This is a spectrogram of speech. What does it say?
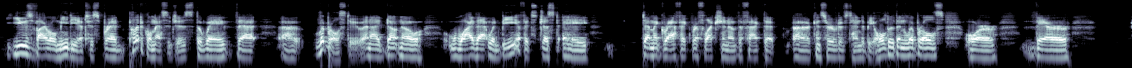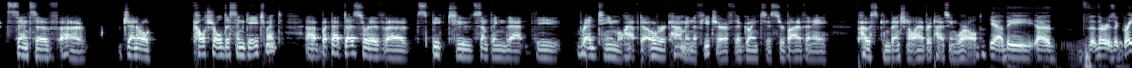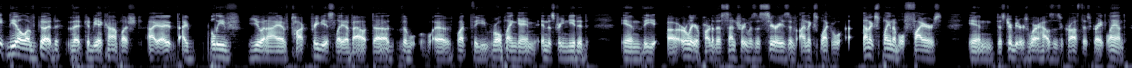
use viral media to spread political messages the way that uh, liberals do. And I don't know why that would be, if it's just a demographic reflection of the fact that uh, conservatives tend to be older than liberals, or their sense of uh, general cultural disengagement. Uh, but that does sort of uh, speak to something that the red team will have to overcome in the future if they're going to survive in a post conventional advertising world. Yeah, the, uh, th- there is a great deal of good that could be accomplished. I, I, I believe you and I have talked previously about uh, the uh, what the role playing game industry needed in the uh, earlier part of the century was a series of unexplainable unexplainable fires in distributors' warehouses across this great land.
